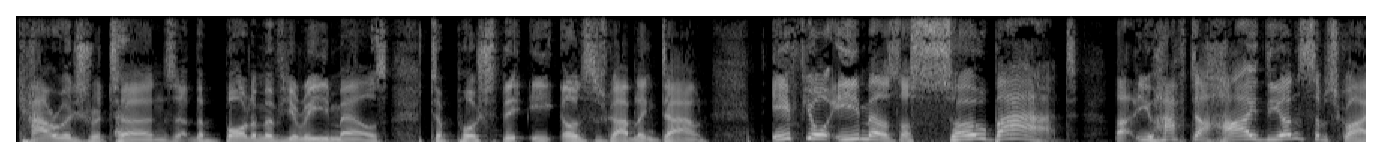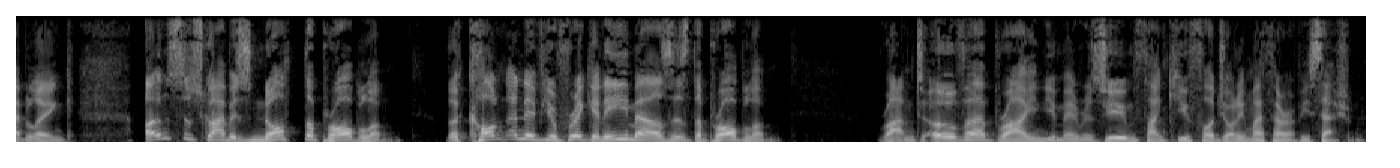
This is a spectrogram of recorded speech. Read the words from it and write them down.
carriage returns at the bottom of your emails to push the e- unsubscribe link down. If your emails are so bad that you have to hide the unsubscribe link, unsubscribe is not the problem. The content of your frigging emails is the problem. Rant over. Brian, you may resume. Thank you for joining my therapy session.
